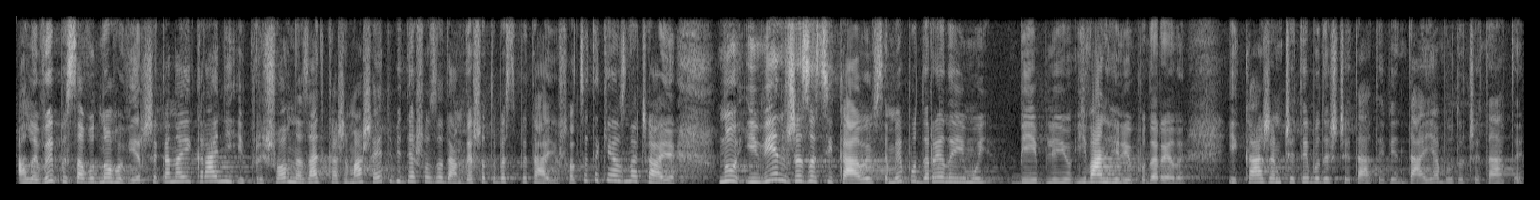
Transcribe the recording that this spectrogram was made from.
Але виписав одного віршика на екрані і прийшов назад. каже: Маша, я тобі дещо задам, дещо тебе спитаю, що це таке означає. Ну і він вже зацікавився. Ми подарили йому Біблію, Євангелію подарили. І кажемо, чи ти будеш читати? Він да, я буду читати.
